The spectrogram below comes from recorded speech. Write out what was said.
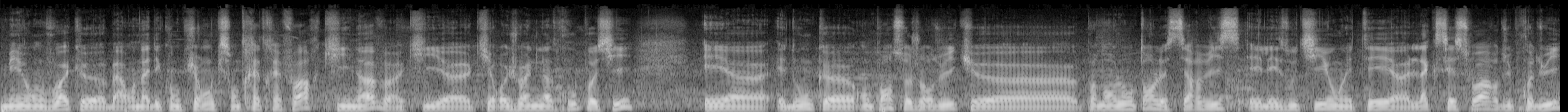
Mais on voit que bah, on a des concurrents qui sont très très forts, qui innovent, qui, euh, rejoignent la troupe aussi. Et, euh, donc on pense aujourd'hui que pendant longtemps le service et les outils ont été l'accessoire du produit.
